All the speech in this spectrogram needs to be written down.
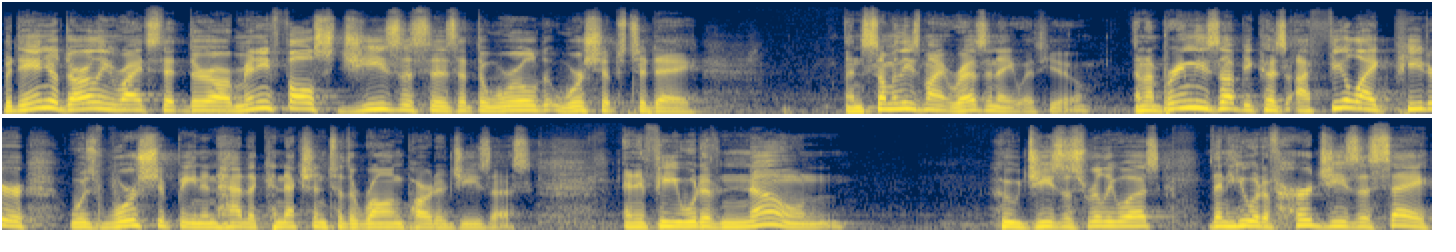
but Daniel Darling writes that there are many false Jesuses that the world worships today. And some of these might resonate with you. And I bring these up because I feel like Peter was worshiping and had a connection to the wrong part of Jesus. And if he would have known who Jesus really was, then he would have heard Jesus say,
